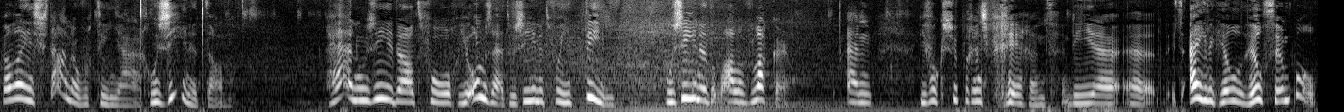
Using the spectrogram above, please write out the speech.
Waar wil je staan over tien jaar? Hoe zie je het dan? Hè? En hoe zie je dat voor je omzet? Hoe zie je het voor je team? Hoe zie je het op alle vlakken? En die vond ik super inspirerend. Die uh, uh, is eigenlijk heel, heel simpel.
